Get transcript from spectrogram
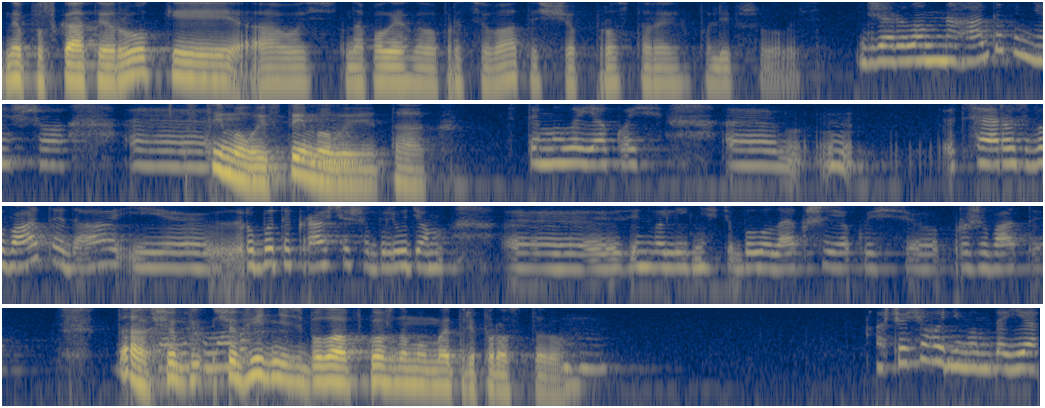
не пускати руки, а ось наполегливо працювати, щоб простори поліпшувалися. Джерелом нагадування, що е, Стимули, стимули, так. стимули якось е, це розвивати да, і робити краще, щоб людям е, з інвалідністю було легше якось е, проживати. Так, щоб, щоб гідність була в кожному метрі простору. Мгм. А що сьогодні вам дає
